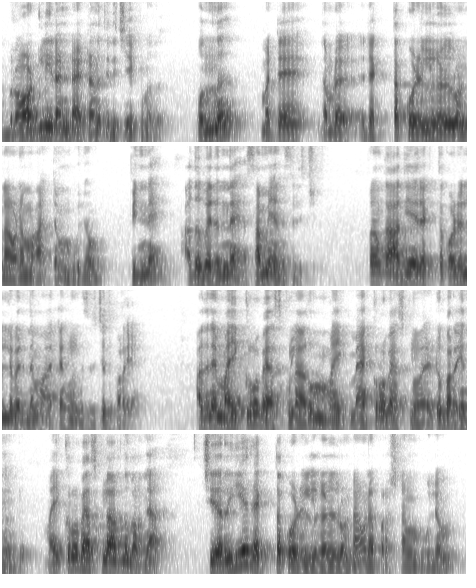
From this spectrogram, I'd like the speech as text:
ബ്രോഡ്ലി രണ്ടായിട്ടാണ് തിരിച്ചേക്കുന്നത്. ഒന്ന് മറ്റേ നമ്മുടെ രക്തക്കുഴലുകളിൽ ഉണ്ടാവുന്ന മാറ്റം മൂലം പിന്നെ അത് വരുന്ന സമയം അനുസരിച്ച്. അപ്പോൾ നമുക്ക് ആദ്യം രക്തക്കുഴലിൽ വരുന്ന മാറ്റങ്ങൾ അനുസരിച്ച് ഇത് പറയാം. അതിനെ മൈക്രോ വാസ്കുലാറും മൈ മാക്രോ വാസ്കുലറായിട്ട് പറയുന്നുണ്ട്. മൈക്രോ വാസ്കുലാർ എന്ന് പറഞ്ഞാൽ ചെറിയ രക്തക്കുഴലുകളിൽ ഉണ്ടാവുന്ന പ്രശ്നം മൂലം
